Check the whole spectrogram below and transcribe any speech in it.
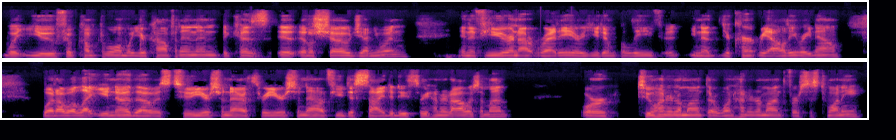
what you feel comfortable and what you're confident in because it, it'll show genuine. And if you're not ready or you don't believe uh, you know your current reality right now, what I will let you know though is two years from now or three years from now, if you decide to do three hundred dollars a month or two hundred a month or one hundred a month versus twenty,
